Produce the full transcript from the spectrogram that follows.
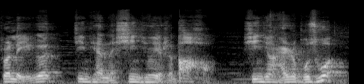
说磊哥今天呢心情也是大好，心情还是不错。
